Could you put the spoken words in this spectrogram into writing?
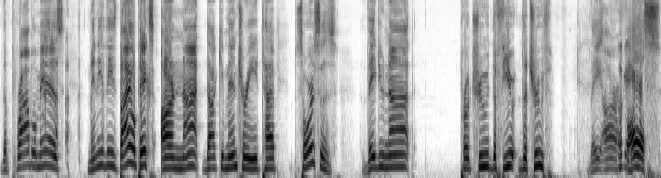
the problem is many of these biopics are not documentary type sources. They do not protrude the few, the truth. They are Okay. false.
